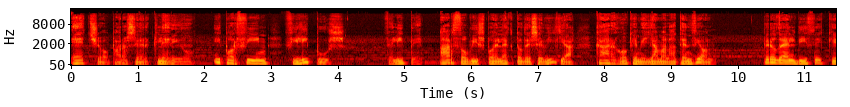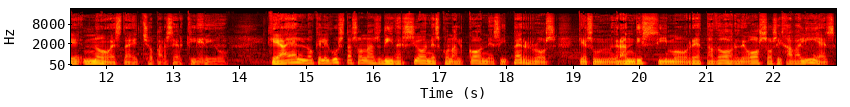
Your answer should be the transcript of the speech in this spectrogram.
hecho para ser clérigo. Y por fin, Filipus, Felipe, arzobispo electo de Sevilla, cargo que me llama la atención. Pero de él dice que no está hecho para ser clérigo, que a él lo que le gusta son las diversiones con halcones y perros, que es un grandísimo retador de osos y jabalíes,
